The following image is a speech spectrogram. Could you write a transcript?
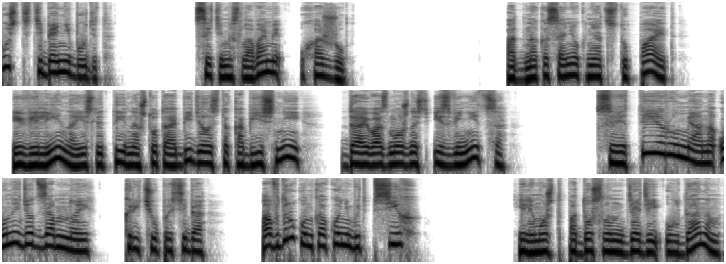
Пусть тебя не будет. С этими словами ухожу. Однако Санек не отступает. Эвелина, если ты на что-то обиделась, так объясни, дай возможность извиниться. Святые румяна, он идет за мной, кричу про себя. А вдруг он какой-нибудь псих? Или, может, подослан дядей Улданом,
